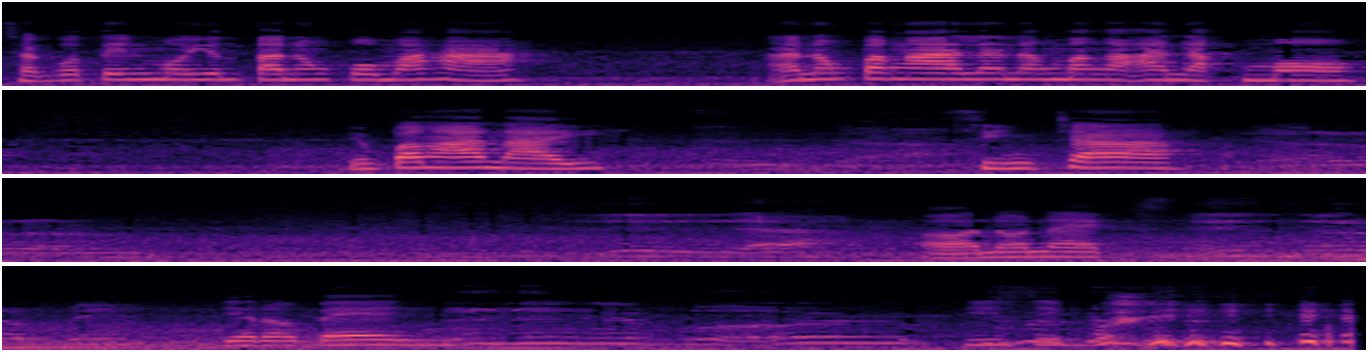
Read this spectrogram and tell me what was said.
Sagutin mo yung tanong ko, ma, ha? Anong pangalan ng mga anak mo? Yung panganay? Sincha. Oh, ano next? Jeroben. Easy boy.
